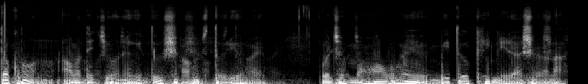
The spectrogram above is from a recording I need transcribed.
তখন আমাদের জীবনে কিন্তু সাহস তৈরি হয়। বলছে, মহাভয়ে বিতক্ষী নিরাশ হয় না।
